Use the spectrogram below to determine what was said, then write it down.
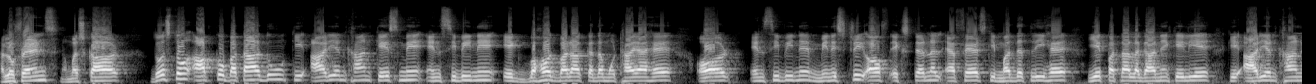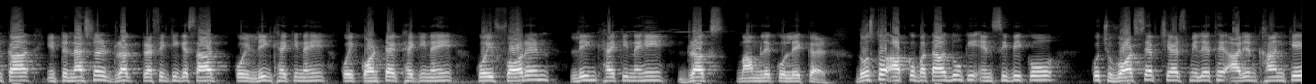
हेलो फ्रेंड्स नमस्कार दोस्तों, आपको बता दूँ कि आर्यन खान केस में एनसीबी ने एक बहुत बड़ा कदम उठाया है और एनसीबी ने मिनिस्ट्री ऑफ़ एक्सटर्नल अफेयर्स की मदद ली है ये पता लगाने के लिए कि आर्यन खान का इंटरनेशनल ड्रग ट्रैफिकिंग के साथ कोई लिंक है कि नहीं, कोई कॉन्टैक्ट है कि नहीं, कोई फॉरेन लिंक है कि नहीं ड्रग्स मामले को लेकर। दोस्तों, आपको बता दूँ कि एनसीबी को कुछ व्हाट्सएप चैट्स मिले थे आर्यन खान के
